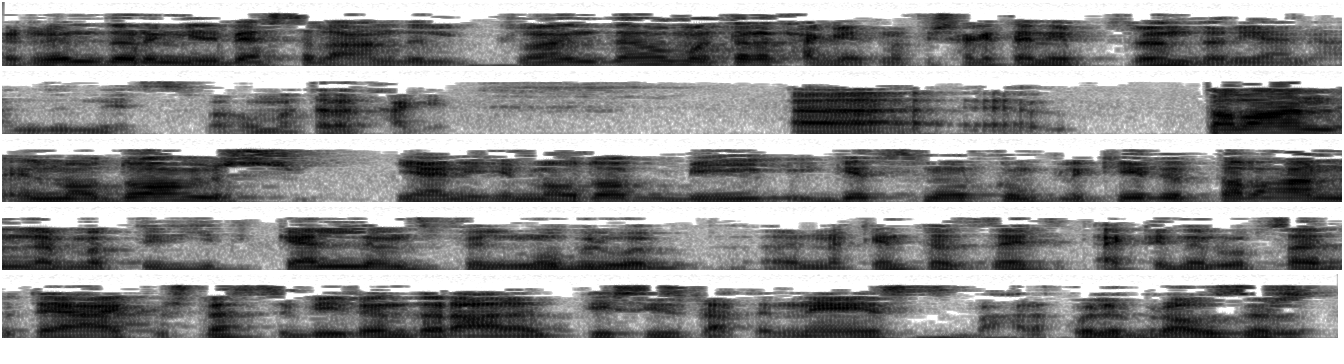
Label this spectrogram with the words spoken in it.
ال rendering اللي بيحصل عند ال client ده هم ثلاث حاجات. مفيش حاجة ثانية بت render يعني عند الناس فهم ثلاث حاجات. طبعا الموضوع مش يعني الموضوع بي gets more complicated طبعا لما بتيجي تتكلم في ال mobile web إنك أنت إزاي تتأكد إن ال website بتاعك مش بس بي render على ال PCs بتاعت الناس على كل ال browsers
